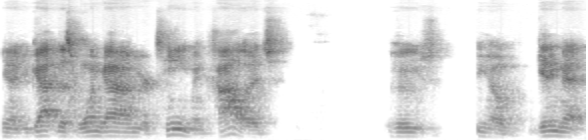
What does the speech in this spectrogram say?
you know you got this one guy on your team in college who's you know getting that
